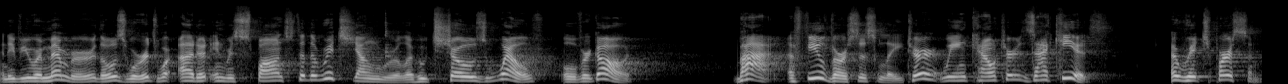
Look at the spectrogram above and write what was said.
And if you remember, those words were uttered in response to the rich young ruler who chose wealth over God. But a few verses later, we encounter Zacchaeus, a rich person,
